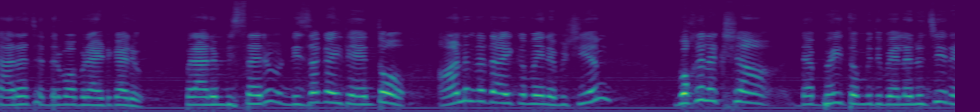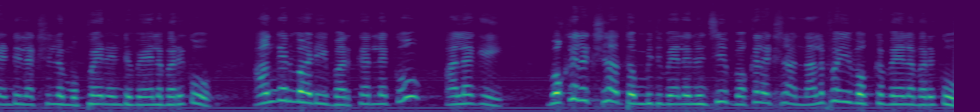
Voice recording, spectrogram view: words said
నారా చంద్రబాబు నాయుడు గారు ప్రారంభిస్తారు. నిజంగా ఇది ఎంతో ఆనందదాయకమైన విషయం. ఒక లక్ష డెబ్బై తొమ్మిది వేల నుంచి రెండు లక్షల ముప్పై రెండు వేల వరకు అంగన్వాడీ వర్కర్లకు అలాగే ఒక లక్ష తొమ్మిది వేల నుంచి ఒక లక్ష నలభై ఒక్క వేల వరకు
